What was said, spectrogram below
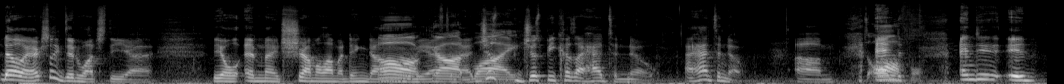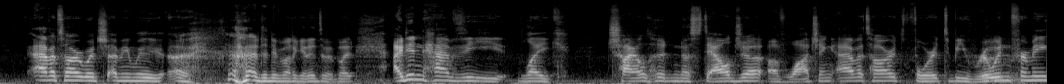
No, I actually did watch the uh, the old M Night Shyamalan Ding Dong Oh, movie God, after that. why? Just, just because I had to know. I had to know. Um, It's and, awful. And it Avatar, which I mean, we uh, I didn't even want to get into it, but I didn't have the like childhood nostalgia of watching Avatar for it to be ruined Hmm. for me.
